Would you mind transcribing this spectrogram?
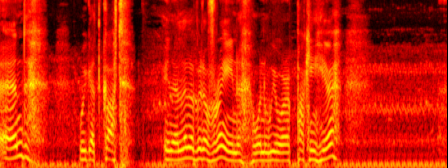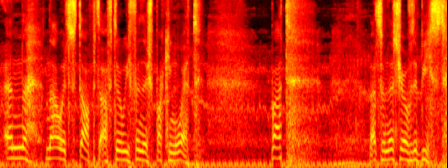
and we got caught in a little bit of rain when we were packing here, and now it stopped after we finished packing wet. But that's the nature of the beast.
